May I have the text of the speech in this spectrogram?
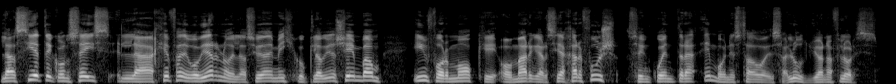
Las 7.6, la jefa de gobierno de la Ciudad de México, Claudia Sheinbaum, informó que Omar García Harfush se encuentra en buen estado de salud. Joana Flores.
